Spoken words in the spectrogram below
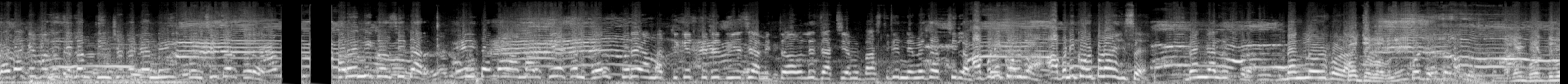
দাদাকে বলেছিলাম তিনশো টাকা নেই কনসিডার করে। কনসিডার এই দাদা আমাকে এখন হেল্প করে আমার টিকিট কেটে দিয়েছে আমি তাহলে যাচ্ছি আমি বাস থেকে নেমে যাচ্ছিলাম। আপুনি ক'ৰ আপুনি ক'ৰ পৰা আহিছে বেঙ্গালুর পৰা বেংগলোৰৰ পৰা ক'ত যাব আপুনি? আপুনি ভোট দিব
